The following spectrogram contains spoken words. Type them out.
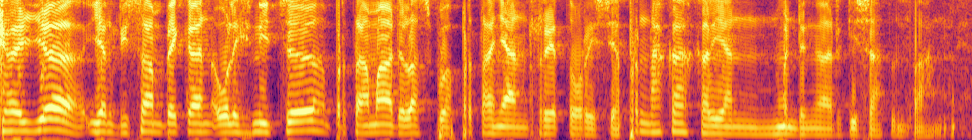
Gaya yang disampaikan oleh Nietzsche pertama adalah sebuah pertanyaan retoris ya. Pernahkah kalian mendengar kisah tentang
